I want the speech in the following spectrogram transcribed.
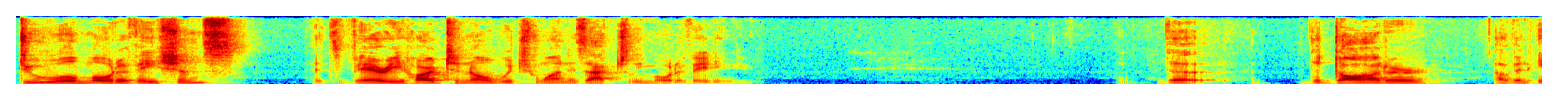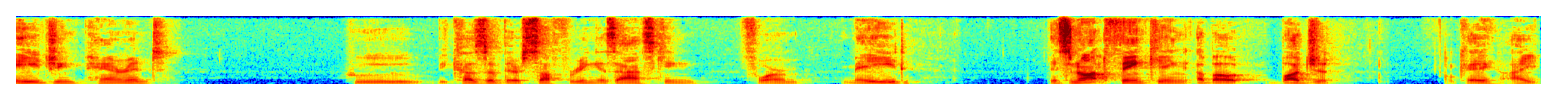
dual motivations, it's very hard to know which one is actually motivating you. The, the daughter of an aging parent who, because of their suffering, is asking for MAID it's not thinking about budget. Okay, I,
